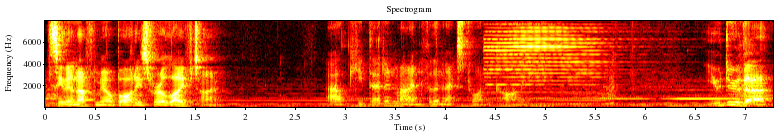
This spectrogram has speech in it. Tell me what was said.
I've seen enough male bodies for a lifetime. I'll keep that in mind for the next one, Connie. You do that.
